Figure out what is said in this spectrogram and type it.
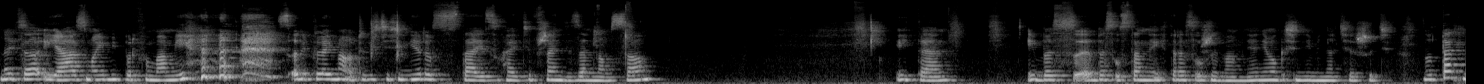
No i co? Ja z moimi perfumami z Oriflame'a oczywiście się nie rozstaję. Słuchajcie, wszędzie ze mną są. I ten. I bez, bezustannie ich teraz używam, nie? Nie mogę się nimi nacieszyć. No tak,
